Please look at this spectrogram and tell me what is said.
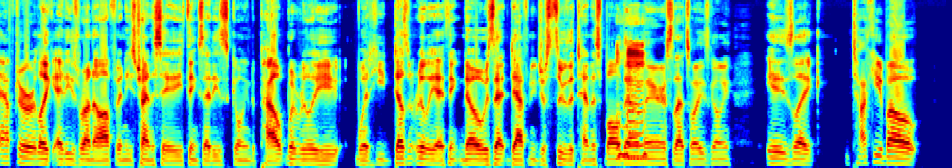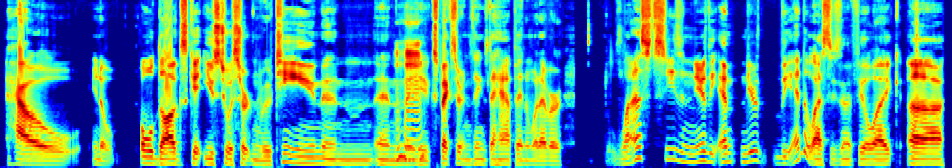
after like Eddie's run off and he's trying to say he thinks Eddie's going to pout, but really what he doesn't really I think know is that Daphne just threw the tennis ball down Mhm. there, so that's why he's going is like talking about how, you know, old dogs get used to a certain routine and and Mhm. you expect certain things to happen and whatever. Last season near the end near the end of last season I feel like uh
